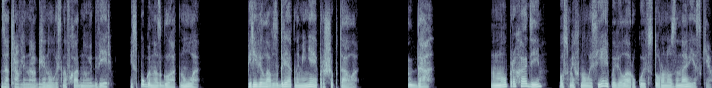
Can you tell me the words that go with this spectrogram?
Затравленно оглянулась на входную дверь, испуганно сглотнула перевела взгляд на меня и прошептала. «Да». «Ну, проходи», — усмехнулась я и повела рукой в сторону занавески.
